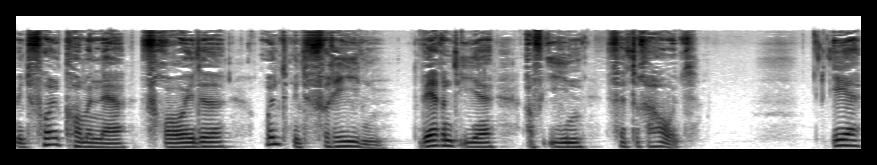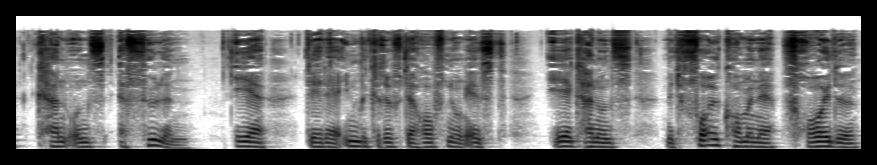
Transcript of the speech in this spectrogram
mit vollkommener Freude und mit Frieden, während ihr auf ihn vertraut. Er kann uns erfüllen. Er, der der Inbegriff der Hoffnung ist, er kann uns mit vollkommener Freude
